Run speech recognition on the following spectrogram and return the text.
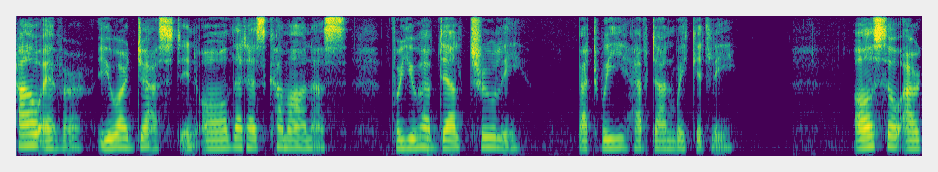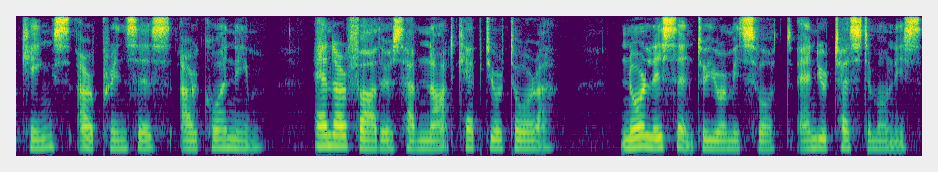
However, you are just in all that has come on us, for you have dealt truly, but we have done wickedly. Also, our kings, our princes, our Kohanim, and our fathers have not kept your Torah, nor listened to your mitzvot and your testimonies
